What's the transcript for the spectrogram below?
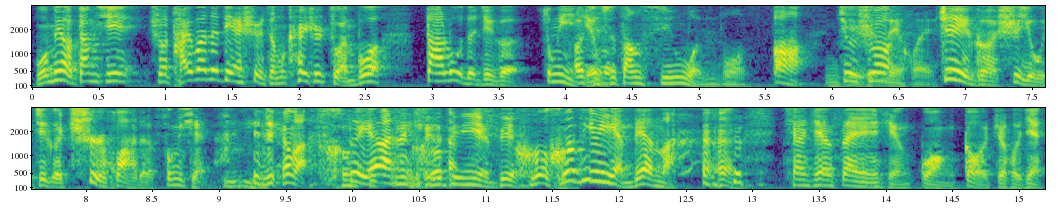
我们要当心，说台湾的电视怎么开始转播大陆的这个综艺节目而且是当新闻播。啊，就是说那回这个是有这个赤化的风险的，你知道吗？对岸的和平演变和和平演变嘛。锵锵三人行，广告之后见。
